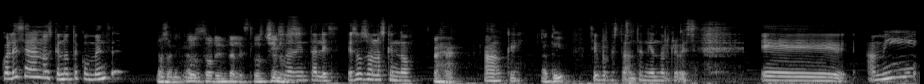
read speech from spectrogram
¿cuáles eran los que no te convencen? Los orientales. Los orientales, los chinos. Los orientales. Esos son los que no. Ajá. Ah, ok. ¿A ti? Sí, porque estaba entendiendo al revés. Eh, a mí,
